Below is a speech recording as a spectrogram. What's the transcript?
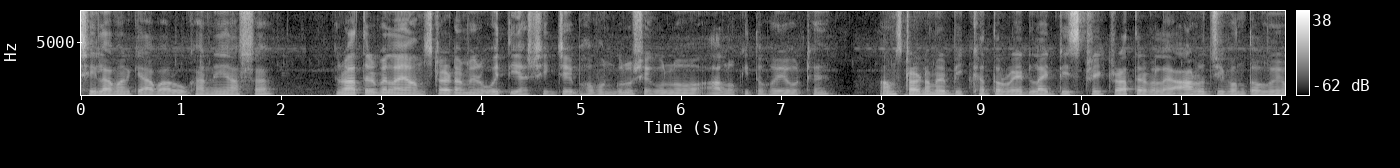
ছিলাম আর কি, আবার ওখানেই আসা। রাতের বেলায় আমস্টারডামের ঐতিহাসিক যে ভবনগুলো সেগুলো আলোকিত হয়ে ওঠে। আমস্টারডামের বিখ্যাত রেড লাইট ডিস্ট্রিক্ট রাতের বেলায় আরও জীবন্ত হয়ে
